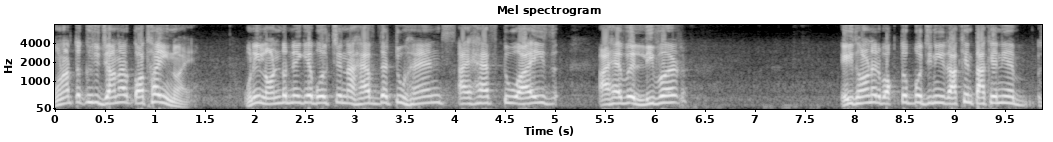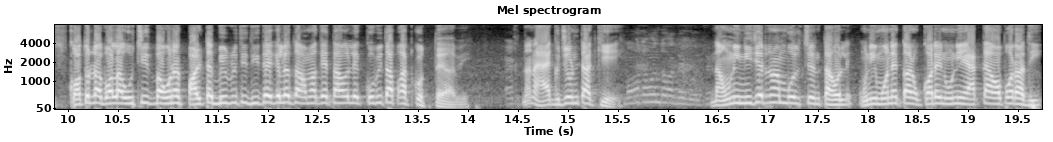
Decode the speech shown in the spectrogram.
ওনার তো কিছু জানার কথাই নয়। উনি লন্ডনে গিয়ে বলছেন I have the two hands I have two eyes I have a liver এই ধরনের বক্তব্য যিনি রাখেন তাকে নিয়ে কতটা বলা উচিত বা ওনার পাল্টা বিবৃতি দিতে গেলে তো আমাকে তাহলে কবিতা পাঠ করতে হবে। না না একজনটা কে? না উনি নিজের নাম বলছেন তাহলে। উনি মনে করেন উনি একা অপরাধী।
